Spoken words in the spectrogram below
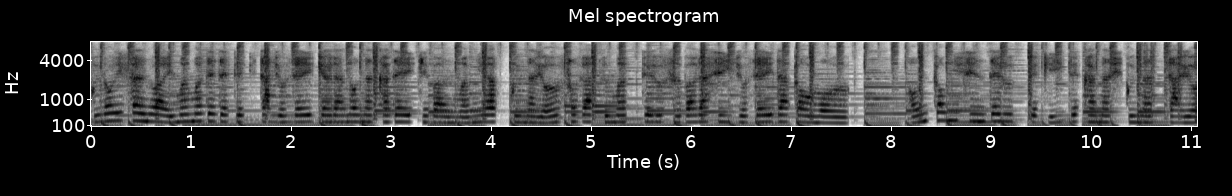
黒井さんは今まで出てきた女性キャラの中で一番マニアックな要素が詰まってる素晴らしい女性だと思う。本当に死んでるって聞いて悲しくなったよ。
